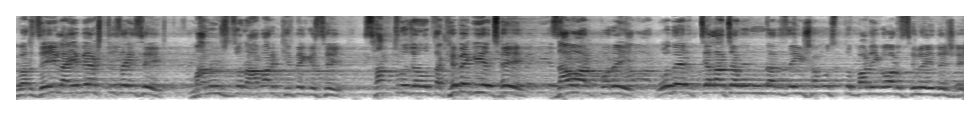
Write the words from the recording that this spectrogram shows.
এবার যেই লাইভে আসতে চাইছে, মানুষজন আবার খেপে গেছে, ছাত্র জনতা খেপে গিয়েছে। যাওয়ার পরে ওদের চেলা চামুন্দার যেই সমস্ত বাড়িঘর ছিল এই দেশে,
